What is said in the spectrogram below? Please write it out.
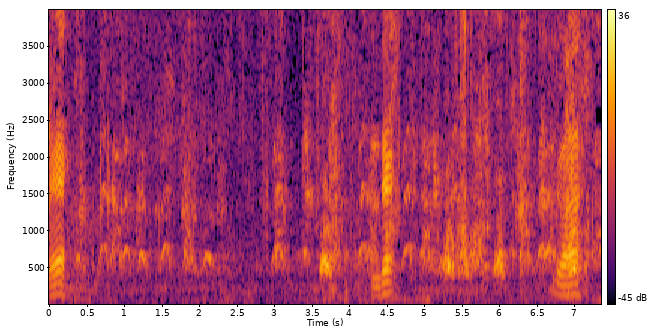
네. 네. 이리 와.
